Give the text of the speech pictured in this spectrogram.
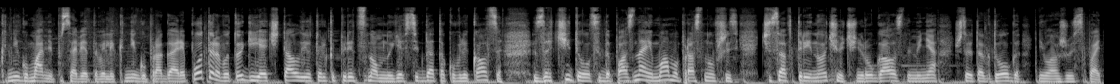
книгу. Маме посоветовали книгу про Гарри Поттера. В итоге я читал ее только перед сном, но я всегда так увлекался, зачитывался допоздна, и мама, проснувшись часа в три ночи, очень ругалась на меня, что я так долго не ложусь спать.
